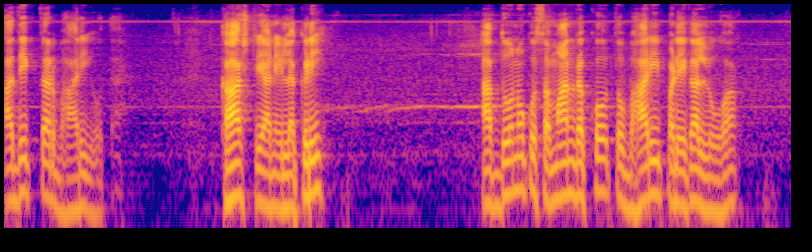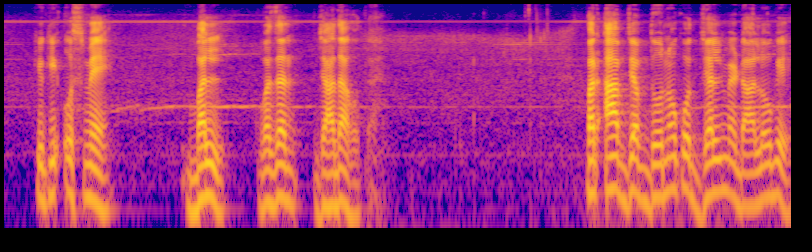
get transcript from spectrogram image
अधिकतर भारी होता है। काष्ट यानी लकड़ी। आप दोनों को समान रखो तो भारी पड़ेगा लोहा क्योंकि उसमें बल वज़न ज़्यादा होता है। पर आप जब दोनों को जल में डालोगे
